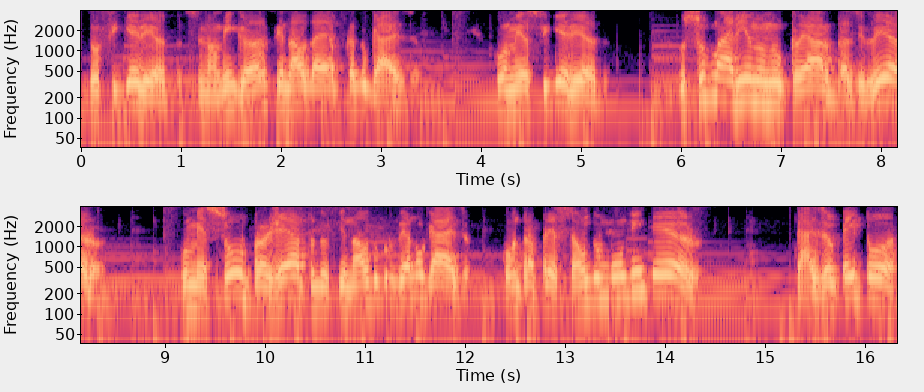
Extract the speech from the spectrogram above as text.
do Figueiredo, se não me engano, final da época do Geisel. Começo Figueiredo. O submarino nuclear brasileiro começou o projeto no final do governo Geisel, contra a pressão do mundo inteiro. Geisel peitou.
